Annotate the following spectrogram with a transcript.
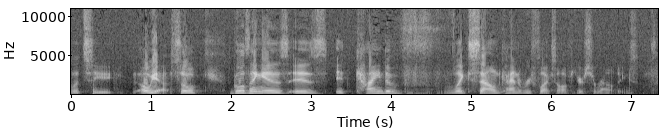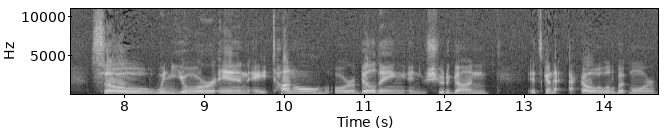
let's see. Oh yeah. So the cool thing is, is it kind of like sound kind of reflects off your surroundings. So when you're in a tunnel or a building and you shoot a gun, it's gonna echo a little bit more.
